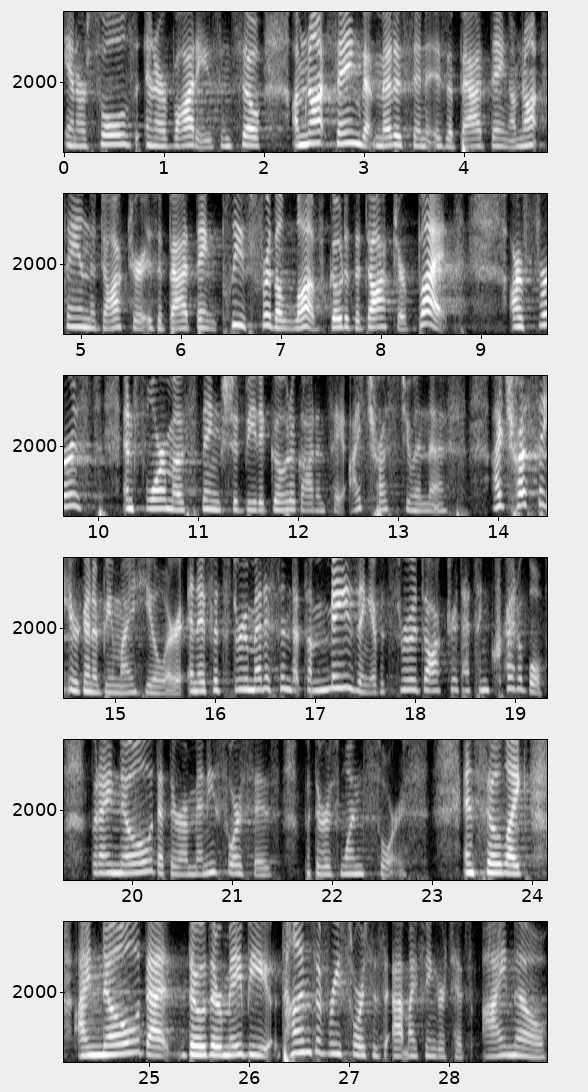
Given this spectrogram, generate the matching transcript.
and our souls and our bodies. And so I'm not saying that medicine is a bad thing. I'm not saying the doctor is a bad thing. Please, for the love, go to the doctor. But our first and foremost thing should be to go to God and say, I trust you in this. I trust that you're going to be my healer. And if it's through medicine, that's amazing. If it's through a doctor, that's incredible. But I know that there are many sources, but there is one source. And so, like, I know that though there may be tons of resources at my fingertips, I know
